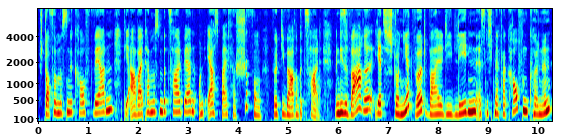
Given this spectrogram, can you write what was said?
Stoffe müssen gekauft werden, die Arbeiter müssen bezahlt werden und erst bei Verschiffung wird die Ware bezahlt. Wenn diese Ware jetzt storniert wird, weil die Läden es nicht mehr verkaufen können,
